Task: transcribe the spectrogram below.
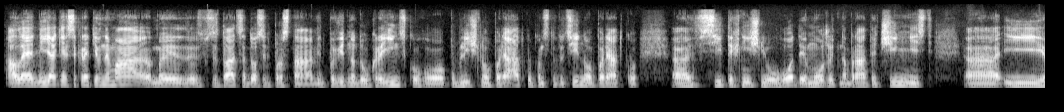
Але ніяких секретів нема. Ми ситуація досить проста. Відповідно до українського публічного порядку, конституційного порядку, е, всі технічні угоди можуть набрати чинність е, і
